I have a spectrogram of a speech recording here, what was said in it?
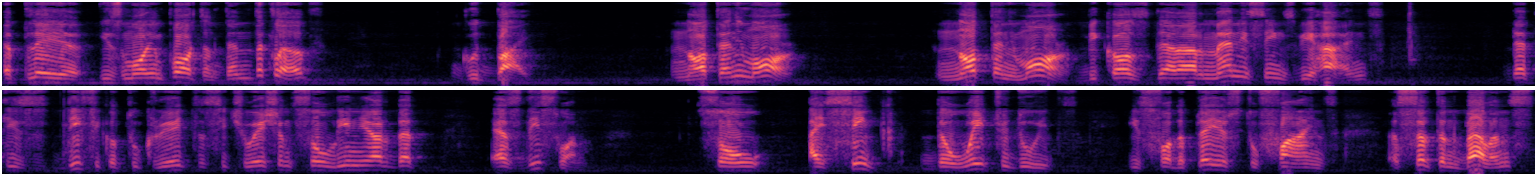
a player is more important than the club, goodbye. Not anymore. Not anymore, because there are many things behind that is difficult to create a situation so linear that as this one. So I think the way to do it is for the players to find a certain balance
